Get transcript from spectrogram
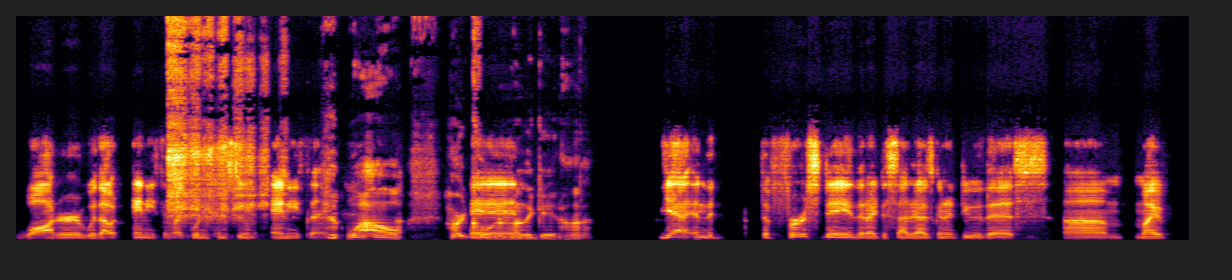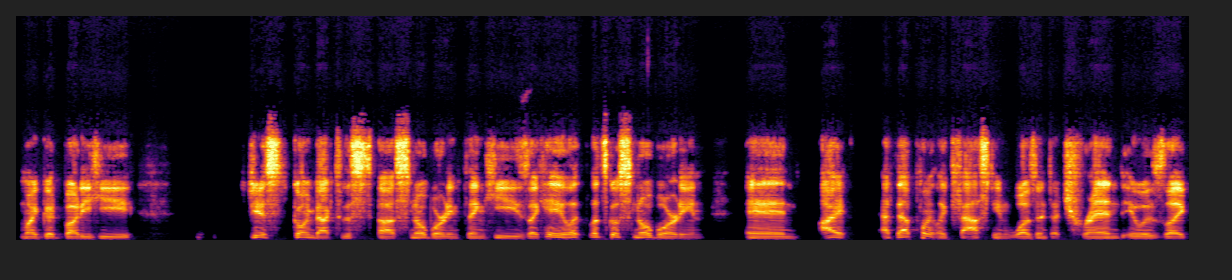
water, without anything. Like wouldn't consume anything. Wow, hardcore and, out of the gate, huh? Yeah, and the the first day that I decided I was going to do this, um, my my good buddy, he just going back to this uh, snowboarding thing. He's like, "Hey, let, let's go snowboarding," and I at that point like fasting wasn't a trend. It was like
